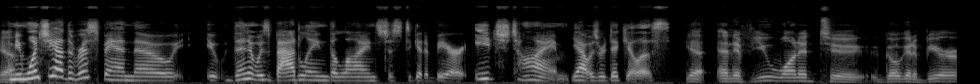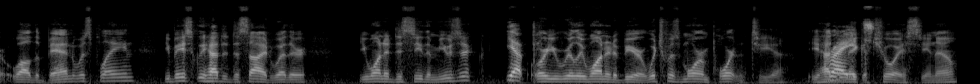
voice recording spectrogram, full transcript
Yeah. I mean, once you had the wristband, though, it, then it was battling the lines just to get a beer each time. Yeah, it was ridiculous. Yeah, and if you wanted to go get a beer while the band was playing, you basically had to decide whether you wanted to see the music Yep. or you really wanted a beer. Which was more important to you? You had to make a choice, you know?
